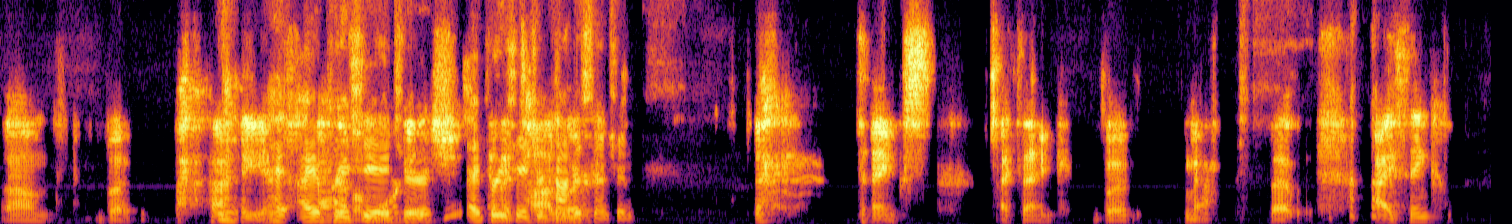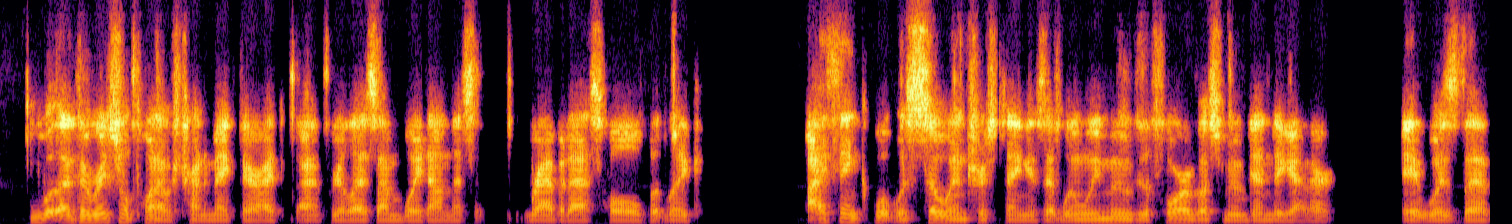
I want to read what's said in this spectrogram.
Um, but I, I, I have a appreciate your I appreciate your condescension. Thanks, I think, but no, that I think well, the original point I was trying to make there, I I realize I'm way down this rabbit asshole, but like I think what was so interesting is that when we moved, the four of us moved in together, it was that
